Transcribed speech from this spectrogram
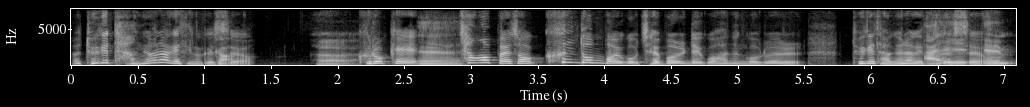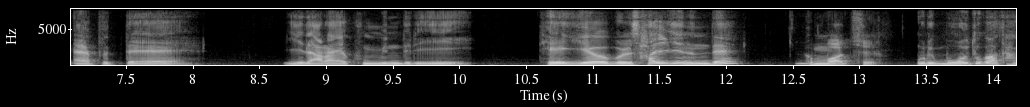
아, 되게 당연하게 생각했어요. 예. 그렇게 예. 창업해서 큰 돈 벌고 재벌되고 하는 거를 되게 당연하게 생각했어요. IMF 때 이 나라의 국민들이 대기업을 살리는데 근무왔지. 우리 모두가 다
